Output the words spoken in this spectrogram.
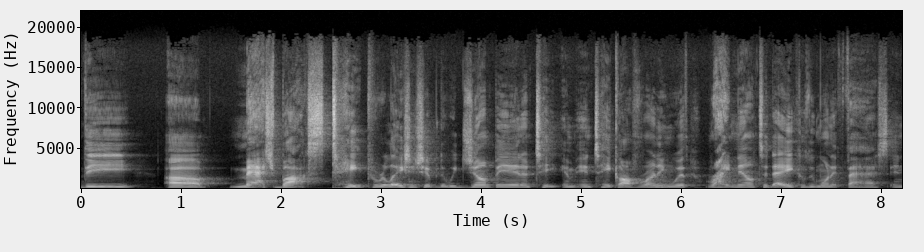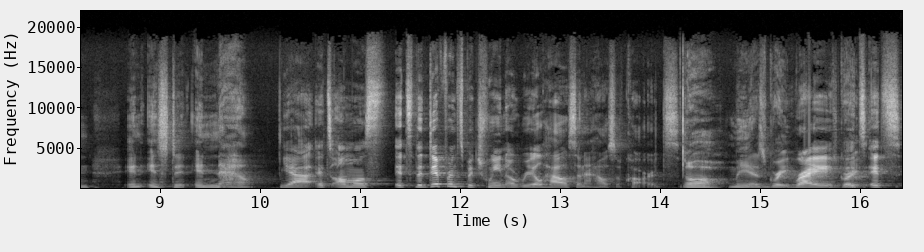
the uh, matchbox tape relationship that we jump in and take and, and take off running with right now today because we want it fast and, and instant and now. Yeah, it's almost it's the difference between a real house and a house of cards. Oh man, it's great. Right? That's great. It's it's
